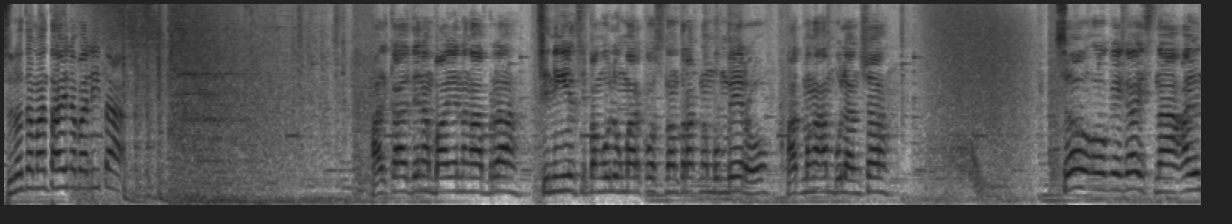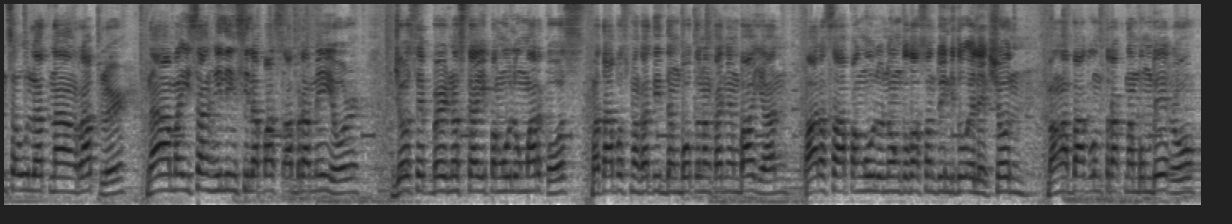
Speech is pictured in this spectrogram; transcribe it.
Sunod naman tayo na balita. Alkalde ng bayan ng Abra, siningil si Pangulong Marcos ng truck ng bumbero at mga ambulansya. So, okay guys, na ayon sa ulat ng Rappler, na may isang hiling sila pas Abra Mayor, Joseph Bernos kay Pangulong Marcos matapos maghatid ng boto ng kanyang bayan para sa Pangulo noong 2022 election. Mga bagong truck ng bumbero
